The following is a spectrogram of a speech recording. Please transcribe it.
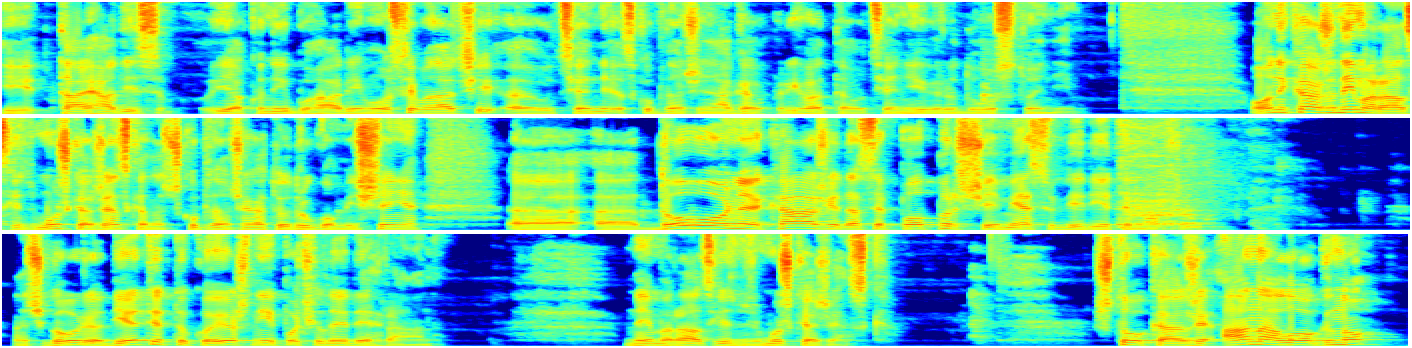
I taj hadis, iako nije Buhari muslim, znači, e, skupina učenjaka prihvata ocjenjuje vjerodostojnim. Oni kažu nema razlike, muška, ženska, znači skupina čega, to je drugo mišljenje. E, e, dovoljno je, kaže, da se poprši mjesto gdje je dijete mokro. Znači, govori o djetetu koji još nije počelo da jede hranu. Nema razlike između muška i ženska. Što kaže, analogno,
